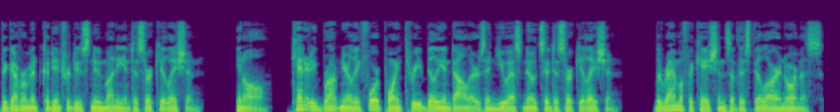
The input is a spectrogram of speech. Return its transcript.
the government could introduce new money into circulation. In all, Kennedy brought nearly $4.3 billion in U.S. notes into circulation. The ramifications of this bill are enormous.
